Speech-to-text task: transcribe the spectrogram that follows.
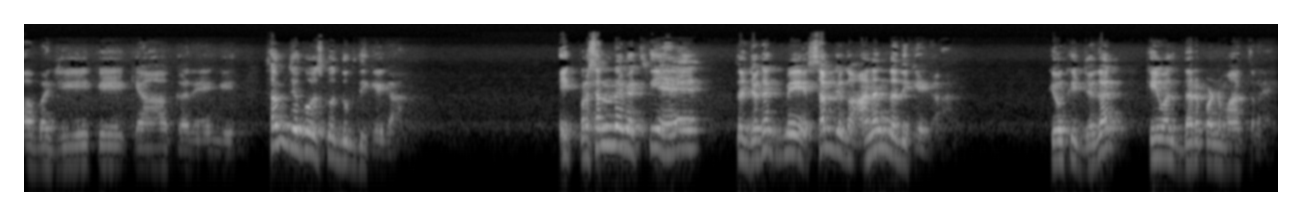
अब जी के क्या करेंगे? सब जगह उसको दुख दिखेगा। एक प्रसन्न व्यक्ति है तो जगत में सब जगह आनंद दिखेगा, क्योंकि जगत केवल दर्पण मात्र है।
